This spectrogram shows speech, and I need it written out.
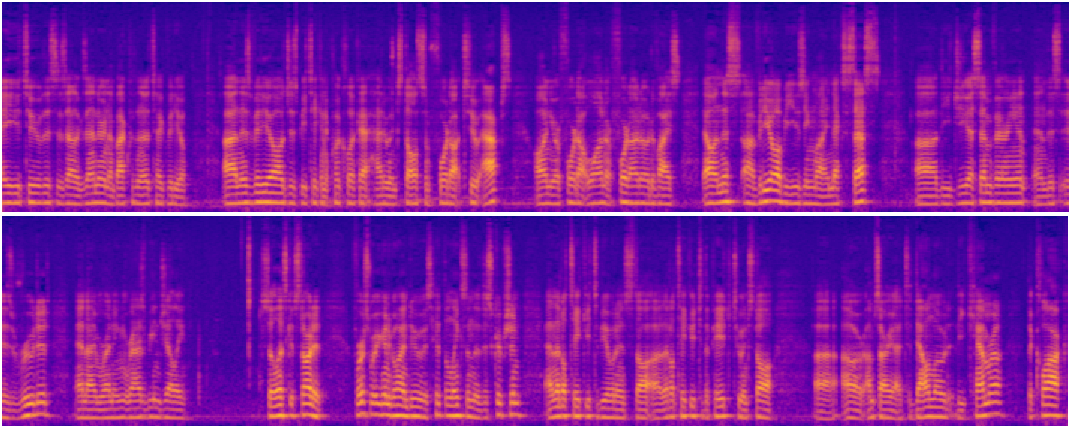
Hey YouTube, this is Alexander and I'm back with another tech video. Uh, in this video I'll just be taking a quick look at how to install some 4.2 apps on your 4.1 or 4.0 device. Now in this uh, video I'll be using my Nexus S, uh, the GSM variant, and this is rooted and I'm running Rasbeanjelly. So let's get started. First what you're going to go ahead and do is hit the links in the description and that'll take you to be able to install, uh, that'll take you to the page to install, uh, or I'm sorry, uh, to download the camera, the clock,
